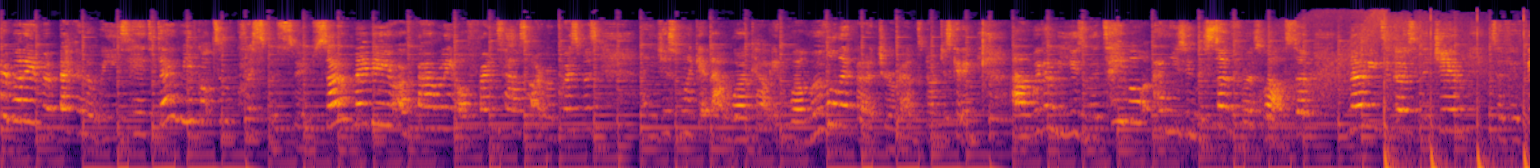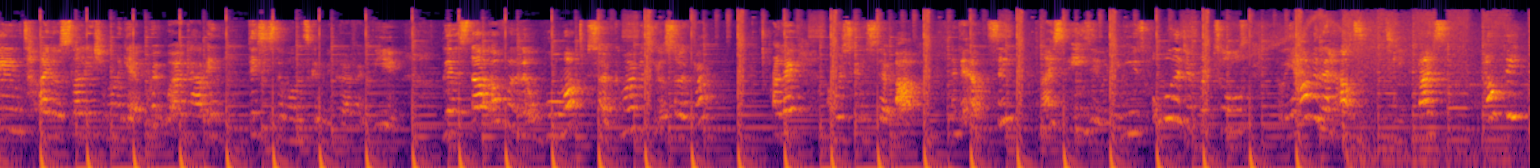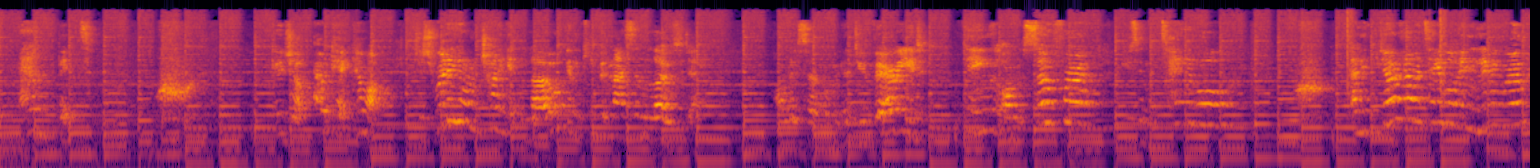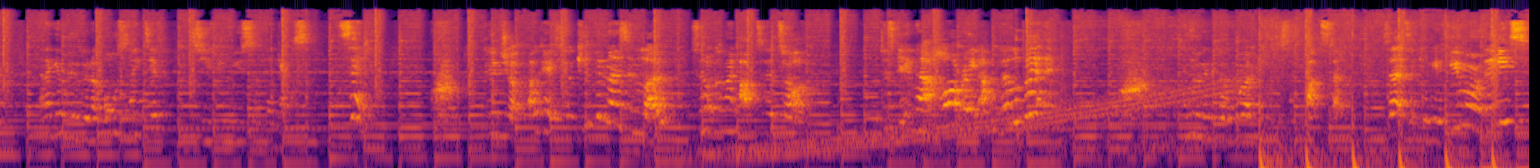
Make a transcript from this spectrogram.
everybody, Rebecca Louise here. Today we've got some Christmas news. So maybe you're at a family or friend's house over Christmas and you just want to get that workout in. Well, move all their furniture around. No, I'm just kidding. Um, we're going to be using the table and using the sofa as well. So no need to go to the gym. So if you're feeling tired or sluggish, you want to get a quick workout in, this is the one that's going to be perfect for you. We're going to start off with a little warm up. So come over to your sofa. Okay, and we're just going to step up and down. See, nice and easy. We can use all the different tools that we have in the house to keep nice, healthy, and fit. Good job. Okay, come on. Just really want to try to get low. We're going to keep it nice and low today. On this sofa, we're going to do varied things on the sofa, using the table. And if you don't have a table in your living room, then I'm going to do an alternative so you can use something else instead. Good job. Okay, so keep it nice and low, so not coming up to the top. Just getting that heart rate up a little bit. And then we're going to go working a few more of these.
